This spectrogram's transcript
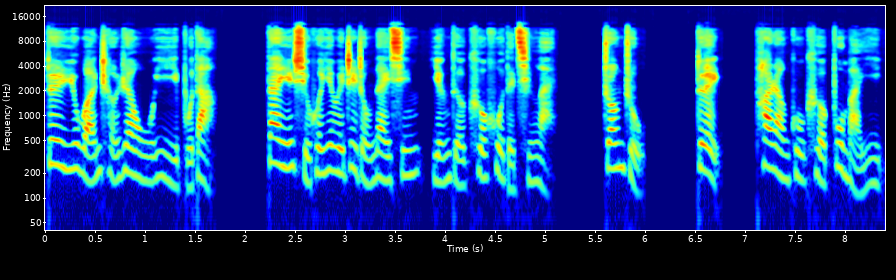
对于完成任务意义不大。但也许会因为这种耐心赢得客户的青睐。庄主，对，怕让顾客不满意，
